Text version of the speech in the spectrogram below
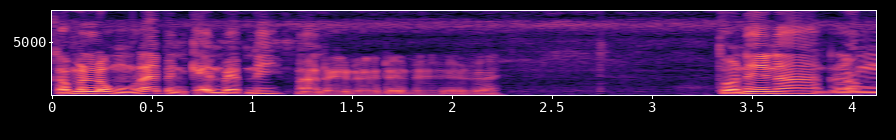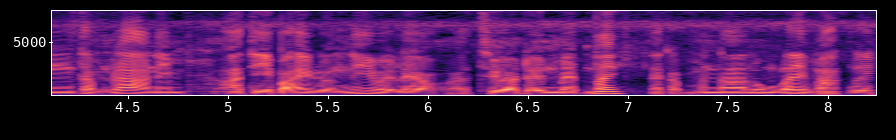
ก็มันลงไล่เป็นแขนแบบนี้มาเรื่อยๆเรื่อยๆตัวนี้นะเรื่องทำรานี่อธิบายเรื่องนี้ไว้แล้วเชื่อเดินแบบไหนนะครับ มันน่าลงไล่หมากเลย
